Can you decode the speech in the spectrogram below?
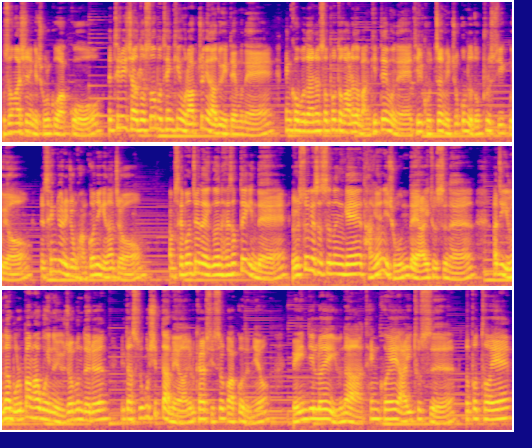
구성하시는 게 좋을 것 같고 패트리샤도 서브 탱킹으로 앞쪽에 놔두기 때문에 탱커보다는 서포터가 하나 더 많기 때문에 딜 고점이 조금 더 높을 수 있고요. 생존이 좀 관건이긴 하죠. 세 번째 덱은 해속덱인데 열속에서 쓰는 게 당연히 좋은데 아이투스는. 아직 유나 몰빵하고 있는 유저분들은 일단 쓰고 싶다면 이렇게 할 수 있을 것 같거든요. 메인 딜러의 유나, 탱커의 아이투스, 서포터의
